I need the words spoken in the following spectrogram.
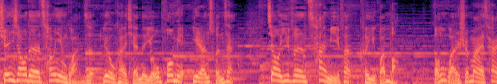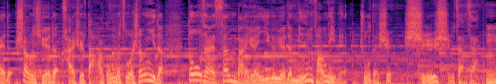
喧嚣的苍蝇馆子，六块钱的油泼面依然存在，叫一份菜米饭可以管饱。甭管是卖菜的、上学的，还是打工的、做生意的，都在三百元一个月的民房里面住的是实实在在。嗯，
